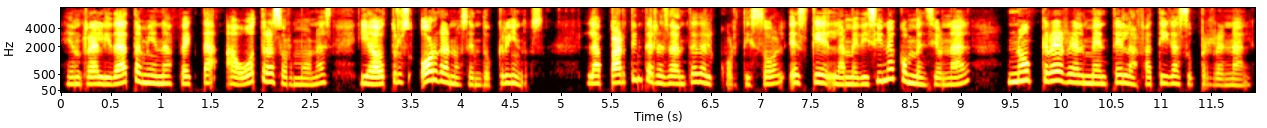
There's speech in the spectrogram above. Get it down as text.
en realidad también afecta a otras hormonas y a otros órganos endocrinos. La parte interesante del cortisol es que la medicina convencional no cree realmente en la fatiga suprarrenal.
